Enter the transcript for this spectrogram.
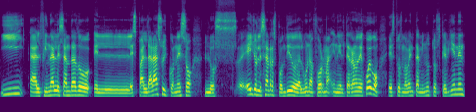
y al final les han dado el espaldarazo y con eso los ellos les han respondido de alguna forma en el terreno de juego. Estos 90 minutos que vienen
